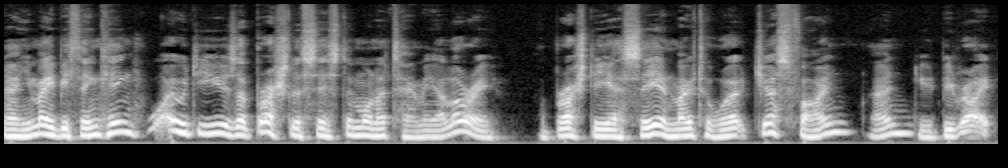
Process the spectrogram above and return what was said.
Now you may be thinking, why would you use a brushless system on a Tamiya lorry? A brushed ESC and motor work just fine, and you'd be right.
